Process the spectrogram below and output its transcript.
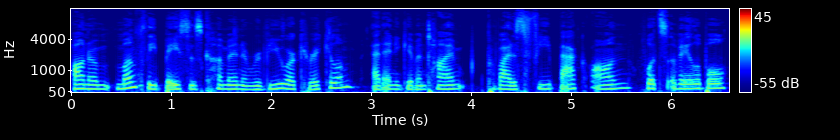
on a monthly basis, come in and review our curriculum at any given time, provide us feedback on what's available,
